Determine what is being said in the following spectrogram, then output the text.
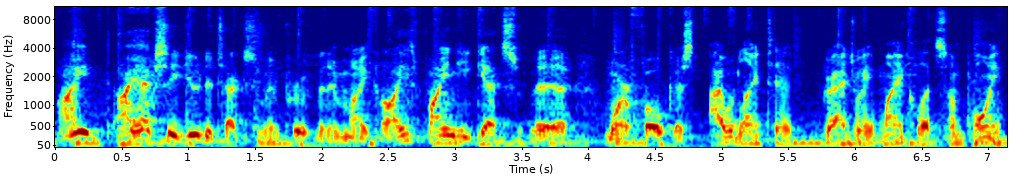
I, I actually do detect some improvement in Michael. I find he gets uh, more focused. I would like to graduate Michael at some point.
